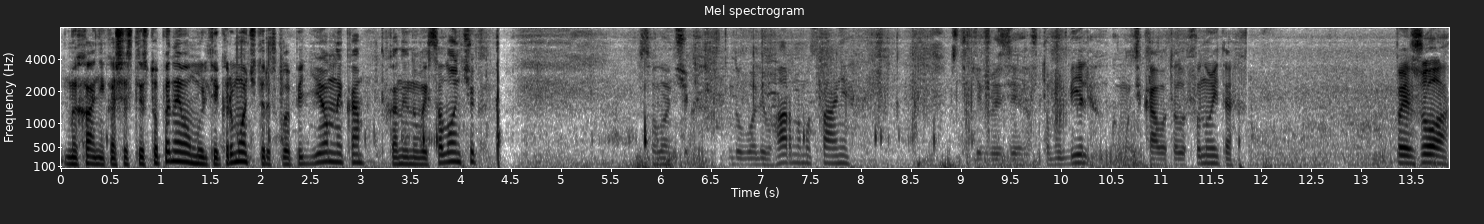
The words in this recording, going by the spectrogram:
механіка 6-ступенева, мультикермо, 4 склопідйомника, тканиновий салончик. Салончик доволі в гарному стані. Ось такий, друзі, автомобіль. Кому цікаво, телефонуйте. Peugeot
